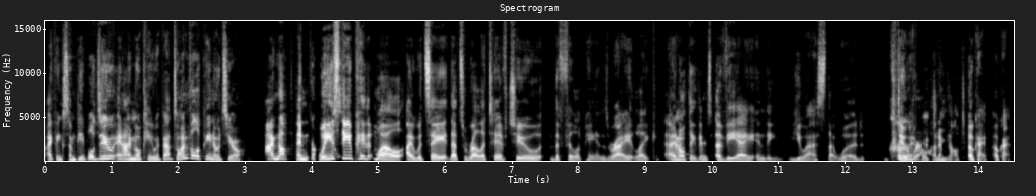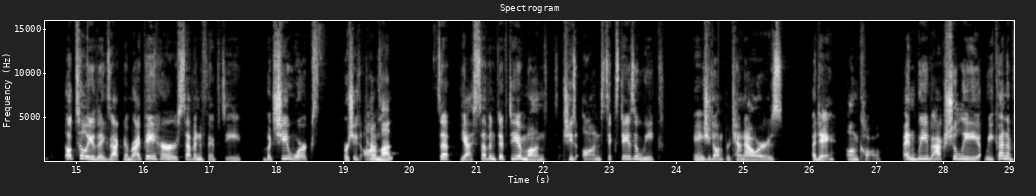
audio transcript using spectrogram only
I think some people do, and I'm okay with that. So I'm Filipino too. I'm not. And when you say you pay them well, I would say that's relative to the Philippines, right? Like, yeah. I don't think there's a VA in the US that would Correct. do it for that amount. Okay. Okay. I'll tell you the exact number. I pay her 750, but she works or she's on a month. Se- yeah, 750 a month. She's on six days a week and she's on for 10 hours a day on call. And we've actually, we kind of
